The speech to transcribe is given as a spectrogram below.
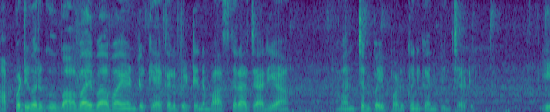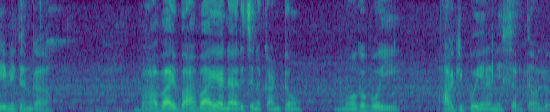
అప్పటి వరకు బాబాయ్ బాబాయ్ అంటూ కేకలు పెట్టిన భాస్కరాచార్య మంచంపై పడుకుని కనిపించాడు. ఏ విధంగా? బాబాయ్ బాబాయ్ అని అరిచిన కంఠం మోగపోయి ఆగిపోయిన నిశ్శబ్దంలో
